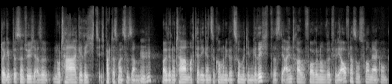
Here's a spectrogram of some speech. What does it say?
Da gibt es natürlich, also Notar, Gericht, ich packe das mal zusammen, mhm. weil der Notar macht ja die ganze Kommunikation mit dem Gericht, dass die Eintragung vorgenommen wird für die Auflassungsvormerkung,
